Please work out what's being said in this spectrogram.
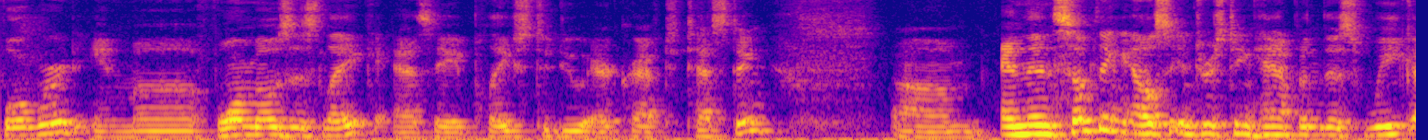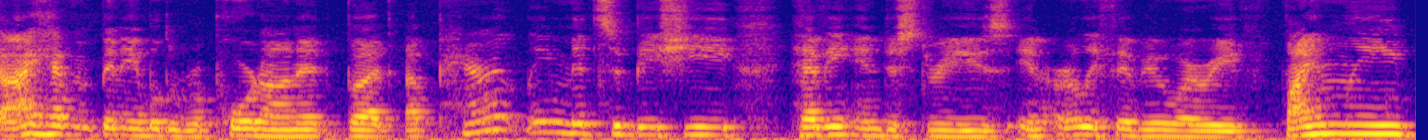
forward in uh, for Moses Lake as a place to do aircraft testing. Um, and then something else interesting happened this week. I haven't been able to report on it, but apparently Mitsubishi Heavy Industries in early February finally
